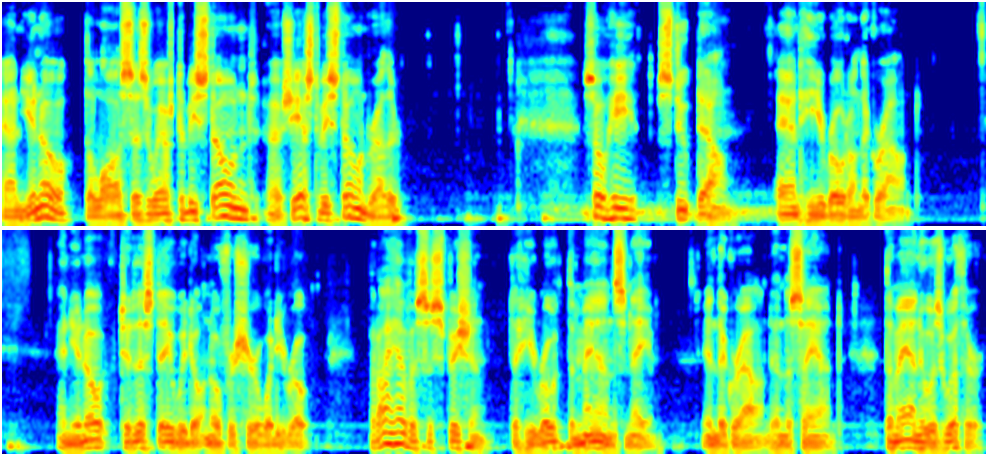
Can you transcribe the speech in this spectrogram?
And you know, the law says we have to be stoned. Uh, she has to be stoned, rather. So he stooped down and he wrote on the ground. And you know, to this day, we don't know for sure what he wrote. But I have a suspicion that he wrote the man's name in the ground, in the sand, the man who was with her.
